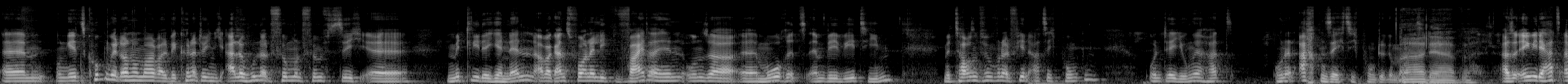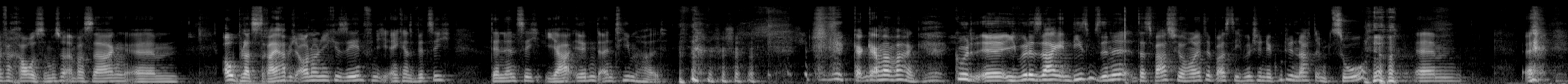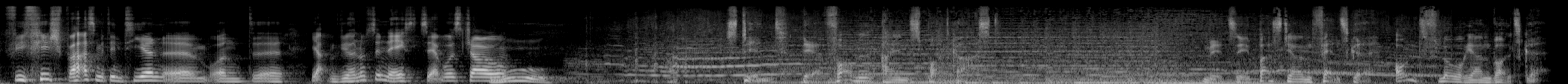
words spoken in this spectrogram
Ähm, und jetzt gucken wir doch nochmal, weil wir können natürlich nicht alle 155 äh, Mitglieder hier nennen, aber ganz vorne liegt weiterhin unser äh, Moritz MWW-Team mit 1584 Punkten und der Junge hat 168 Punkte gemacht. Ah, der also irgendwie, der hat es einfach raus, muss man einfach sagen. Ähm, oh, Platz 3 habe ich auch noch nicht gesehen, finde ich eigentlich ganz witzig der nennt sich ja irgendein Team halt. kann, kann, man machen. Gut, äh, ich würde sagen, in diesem Sinne, das war's für heute, Basti. Ich wünsche dir eine gute Nacht im Zoo. Ja. Ähm, äh, viel, viel Spaß mit den Tieren ähm, und äh, ja, wir hören uns demnächst. Servus, ciao. Uh. Stint, der Formel 1 Podcast. Mit Sebastian Fenske und Florian Wolzke.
